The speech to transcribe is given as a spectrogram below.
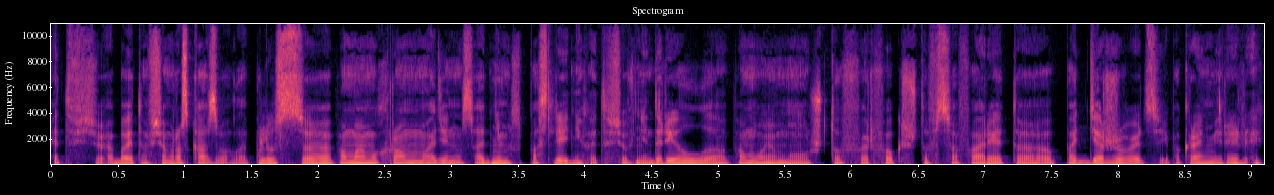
это все, об этом всем рассказывала. Плюс, э, по-моему, Chrome один из, одним из последних это все внедрил. Э, по-моему, что в Firefox, что в Safari это поддерживается, и, по крайней мере,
